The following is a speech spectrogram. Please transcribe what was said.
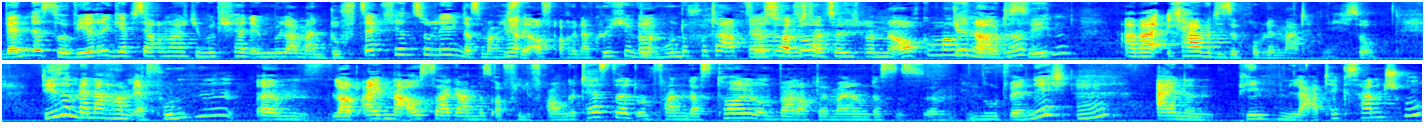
wenn es so wäre, gäbe es ja auch immer noch die Möglichkeit, im Mülleimer ein Duftsäckchen zu legen. Das mache ich Ja. sehr oft auch in der Küche, wegen Ja. Hundefutter ja, das habe ich so. tatsächlich bei mir auch gemacht. Genau, heute. deswegen. Aber ich habe diese Problematik nicht. So. Diese Männer haben erfunden, ähm, laut eigener Aussage haben das auch viele Frauen getestet und fanden das toll und waren auch der Meinung, das ist ähm, notwendig, einen pinken Latexhandschuh,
